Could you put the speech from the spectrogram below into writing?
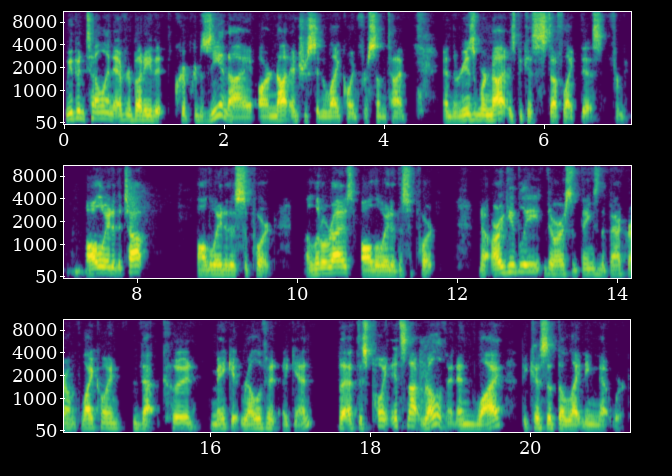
We've been telling everybody that Crypto Z and I are not interested in Litecoin for some time. And the reason we're not is because stuff like this from all the way to the top, all the way to the support. A little rise, all the way to the support. Now, arguably, there are some things in the background with Litecoin that could make it relevant again. But at this point, it's not relevant. And why? Because of the Lightning Network.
